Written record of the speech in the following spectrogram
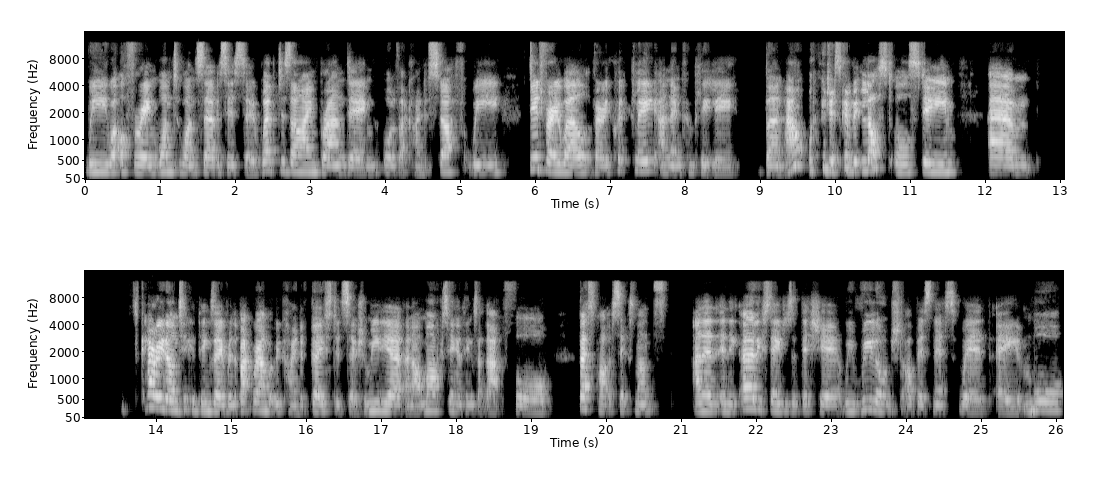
We were offering one to one services, so web design, branding, all of that kind of stuff. We did very well very quickly and then completely burnt out, We just completely lost all steam. Um, carried on ticking things over in the background, but we kind of ghosted social media and our marketing and things like that for best part of six months. And then in the early stages of this year, we relaunched our business with a more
